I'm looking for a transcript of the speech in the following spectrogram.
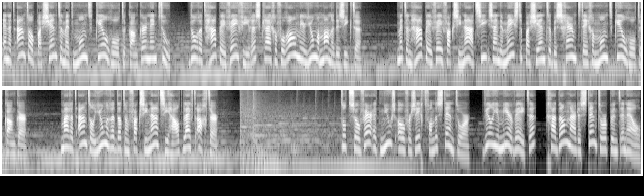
En het aantal patiënten met mond-keelholtekanker neemt toe. Door het HPV-virus krijgen vooral meer jonge mannen de ziekte. Met een HPV-vaccinatie zijn de meeste patiënten beschermd tegen mond-keelholtekanker. Maar het aantal jongeren dat een vaccinatie haalt blijft achter. Tot zover het nieuwsoverzicht van de Stentor. Wil je meer weten? Ga dan naar de stentor.nl.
